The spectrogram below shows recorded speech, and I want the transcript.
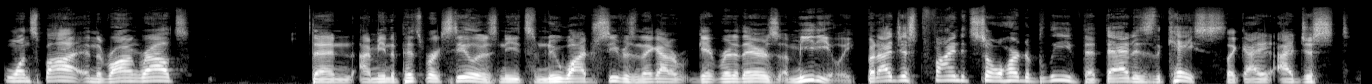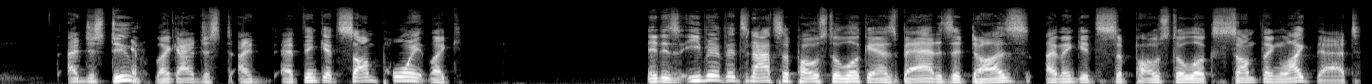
one spot and the wrong routes, then I mean the Pittsburgh Steelers need some new wide receivers and they got to get rid of theirs immediately. But I just find it so hard to believe that that is the case. Like I, I just, I just do. Like I just, I, I think at some point, like it is even if it's not supposed to look as bad as it does. I think it's supposed to look something like that,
